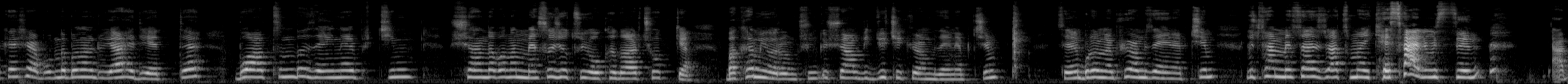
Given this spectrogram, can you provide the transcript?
Arkadaşlar bunu da bana Rüya hediye etti. Bu altında Zeynep'ciğim şu anda bana mesaj atıyor o kadar çok ki. Bakamıyorum çünkü şu an video çekiyorum Zeynep'ciğim. Seni buradan öpüyorum Zeynep'ciğim. Lütfen mesaj atmayı keser misin? Ya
